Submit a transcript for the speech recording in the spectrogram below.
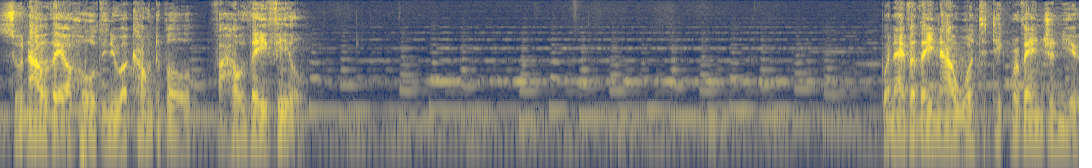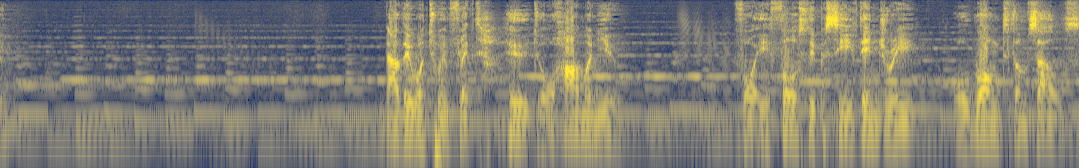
So now they are holding you accountable for how they feel. Whenever they now want to take revenge on you. Now they want to inflict hurt or harm on you for a falsely perceived injury or wrong to themselves.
